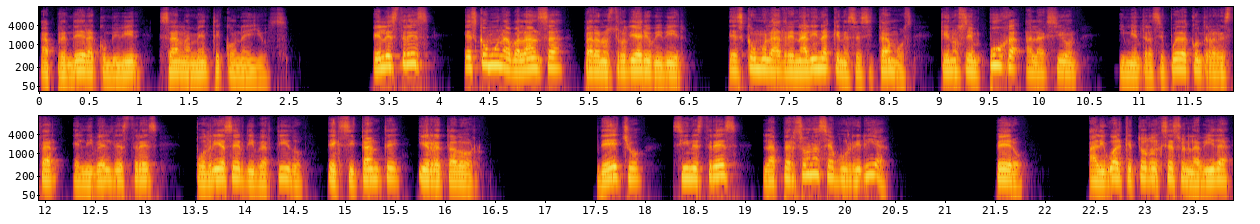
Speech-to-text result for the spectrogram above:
aprender a convivir sanamente con ellos. El estrés es como una balanza para nuestro diario vivir. Es como la adrenalina que necesitamos, que nos empuja a la acción, y mientras se pueda contrarrestar el nivel de estrés, podría ser divertido, excitante y retador. De hecho, sin estrés, la persona se aburriría. Pero, al igual que todo exceso en la vida,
